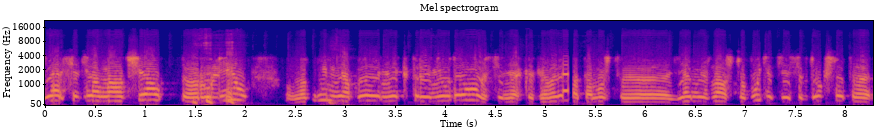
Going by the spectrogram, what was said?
я сидел, молчал, рулил. Внутри меня было некоторое неудовольствие, мягко говоря, потому что я не знал, что будет, если вдруг что-то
